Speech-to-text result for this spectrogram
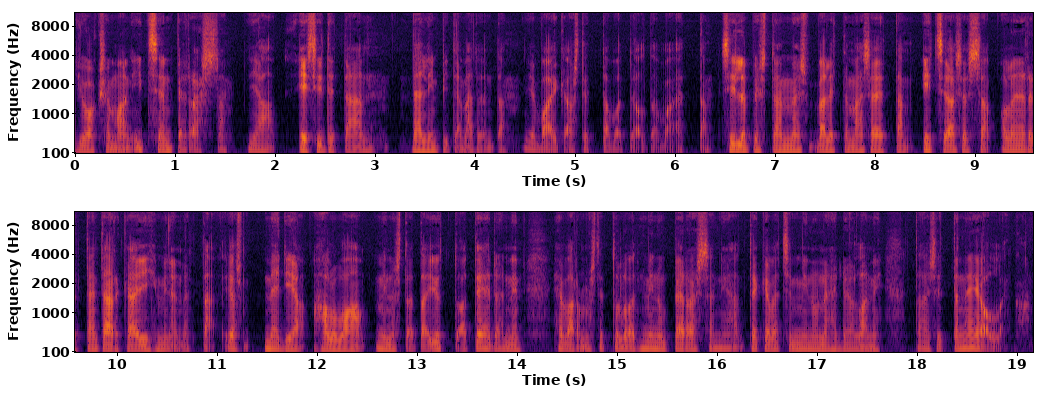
juoksemaan itsen perässä ja esitetään välinpitämätöntä ja vaikeasti tavoiteltavaa. Että sillä pystytään myös välittämään se, että itse asiassa olen erittäin tärkeä ihminen, että jos media haluaa minusta jotain juttua tehdä, niin he varmasti tulevat minun perässäni ja tekevät sen minun ehdoillani tai sitten ei ollenkaan.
